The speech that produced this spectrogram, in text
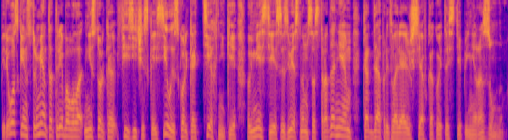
Перевозка инструмента требовала не столько физической силы, сколько техники, вместе с известным состраданием, когда притворяешься в какой-то степени разумным.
